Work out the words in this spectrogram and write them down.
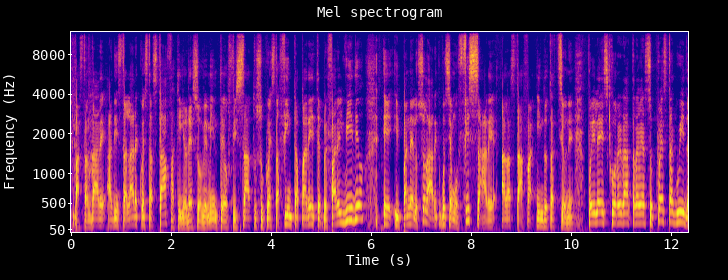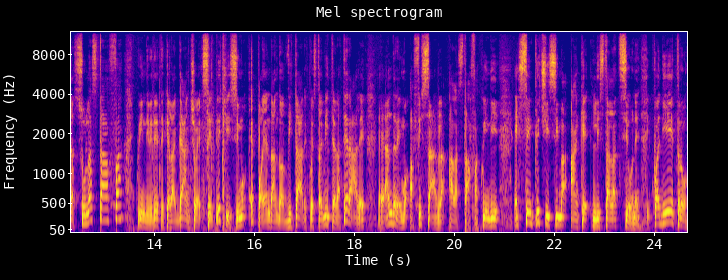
basta andare ad installare questa staffa che io adesso ovviamente ho fissato su questa finta parete per fare il video e il pannello solare che possiamo fissare alla staffa in dotazione. Poi lei scorrerà attraverso questa guida sulla staffa quindi vedete che l'aggancio è semplicissimo e poi andando a avvitare questa vite laterale eh, andremo a fissarla alla staffa. Quindi è semplicissima anche l'installazione. Qua dietro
